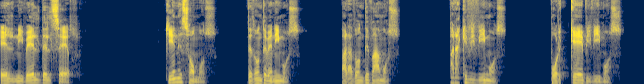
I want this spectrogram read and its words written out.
El nivel del ser. ¿Quiénes somos? ¿De dónde venimos? ¿Para dónde vamos? ¿Para qué vivimos? ¿Por qué vivimos?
